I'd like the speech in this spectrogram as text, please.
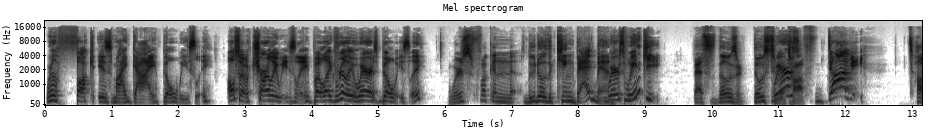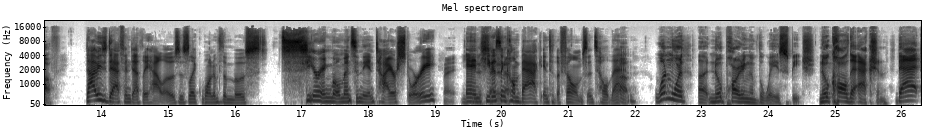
Where the fuck is my guy, Bill Weasley? Also, Charlie Weasley, but like, really, where is Bill Weasley? Where's fucking Ludo the King Bagman? Where's Winky? That's those are those two Where's are tough. Dobby? Tough. Dobby's death in Deathly Hallows is like one of the most searing moments in the entire story. Right. And he doesn't come back into the films until then. One more, uh, no parting of the ways speech, no call to action. That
